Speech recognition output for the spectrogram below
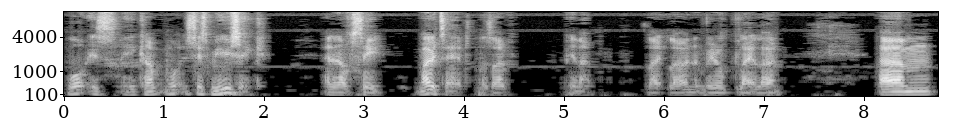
what is he come? What is this music?" And then obviously Motorhead, as I've you know late alone and we'll later learn. Um,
